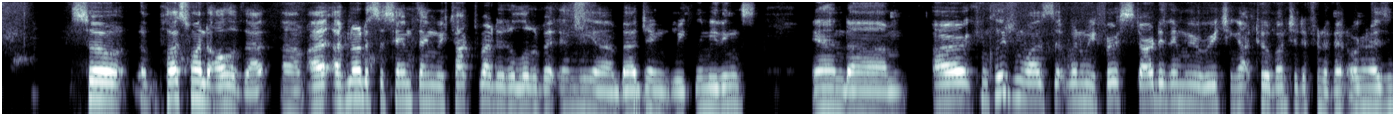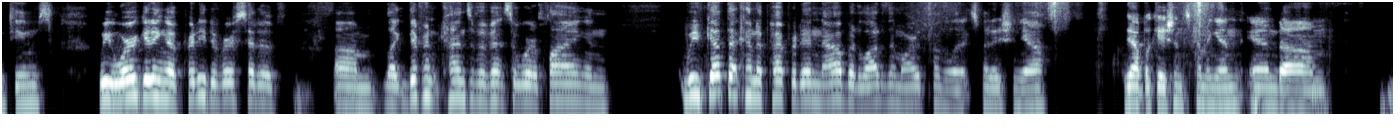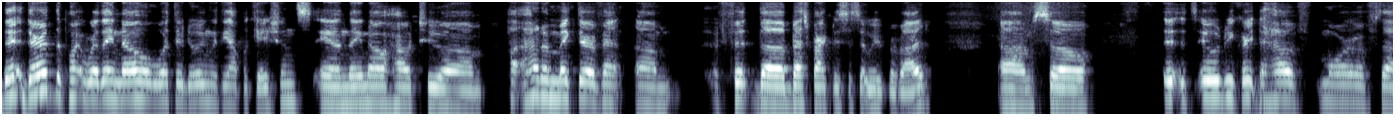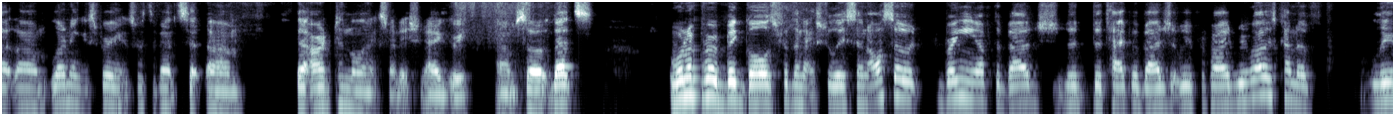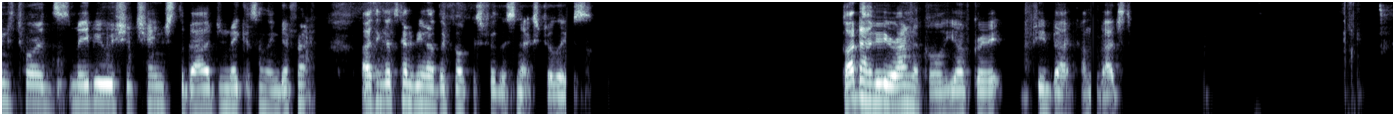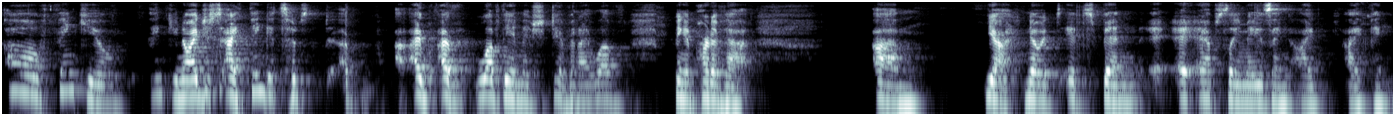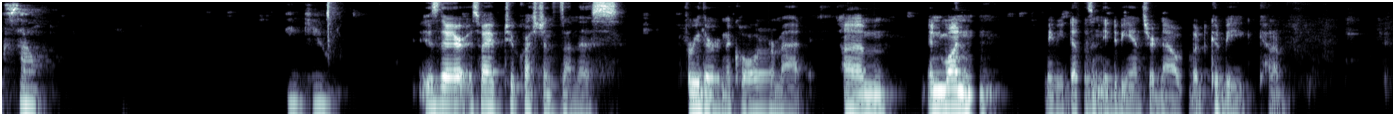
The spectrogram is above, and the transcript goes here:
so uh, plus one to all of that. Um, I, I've noticed the same thing. We've talked about it a little bit in the um, badging weekly meetings. And um, our conclusion was that when we first started and we were reaching out to a bunch of different event organizing teams, we were getting a pretty diverse set of um, like different kinds of events that we're applying. And we've got that kind of peppered in now, but a lot of them are from the Linux Foundation. Yeah, the applications coming in and um, they're at the point where they know what they're doing with the applications and they know how to um, how, to make their event um, fit the best practices that we provide. Um, so it, it would be great to have more of that um, learning experience with events that um, that aren't in the Linux Foundation. I agree. Um, so that's one of our big goals for the next release, and also bringing up the badge, the the type of badge that we provide. We've always kind of leaned towards maybe we should change the badge and make it something different. I think that's going to be another focus for this next release. Glad to have you around, Nicole. You have great feedback on the badge. Oh, thank you. Thank you. No, I just, I think it's, a- a- I, I love the initiative and I love being a part of that. Um, yeah, no, it, it's been absolutely amazing. I, I think so. Thank you. Is there, so I have two questions on this for either Nicole or Matt. Um, and one maybe doesn't need to be answered now, but could be kind of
